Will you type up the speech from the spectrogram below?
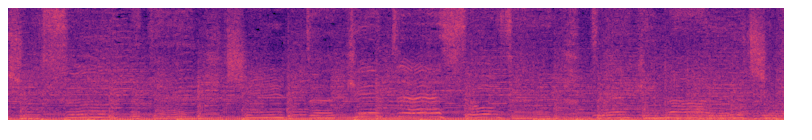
全て知ったきて想像できないうちは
